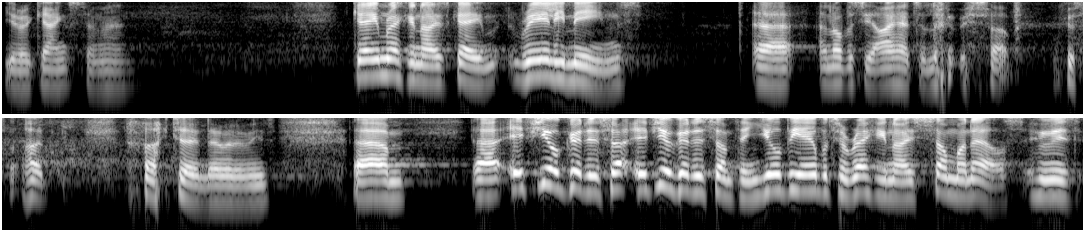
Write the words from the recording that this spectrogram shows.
You're a gangster, man. Game recognized game really means, uh, and obviously I had to look this up because I, I, don't know what it means. Um, uh, if, you're good at, if you're good at something, you'll be able to recognize someone else who is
